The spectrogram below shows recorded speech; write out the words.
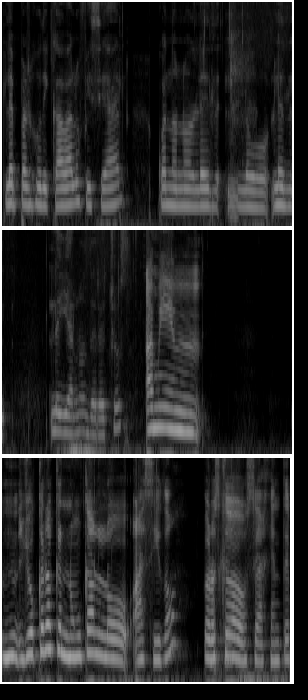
le perjudicaba al oficial cuando no le, lo, le leían los derechos. I mean, yo creo que nunca lo ha sido, pero es que, o sea, gente,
